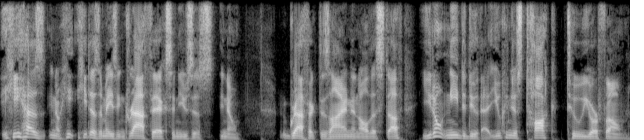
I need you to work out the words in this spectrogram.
he has you know he he does amazing graphics and uses you know graphic design and all this stuff. You don't need to do that. You can just talk to your phone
